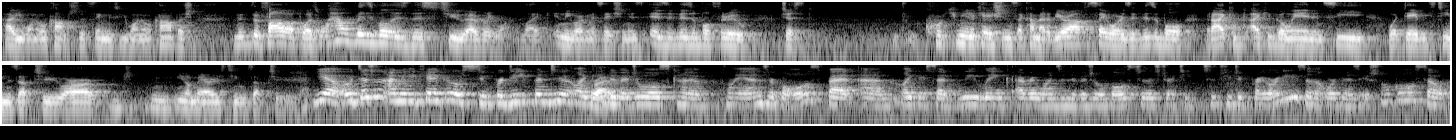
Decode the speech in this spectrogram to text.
how you want to accomplish the things you want to accomplish. The, the follow up was, well, how visible is this to everyone, like in the organization? Is, is it visible through just communications that come out of your office say, or is it visible that I could I could go in and see what David's team is up to, or our, you know Mary's team is up to? Yeah, it doesn't. I mean, you can't go super deep into it, like right. individuals' kind of plans or goals. But um, like I said, we link everyone's individual goals to the strategic priorities and the organizational goals. So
